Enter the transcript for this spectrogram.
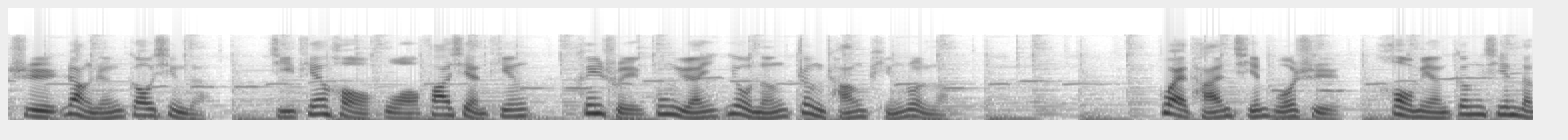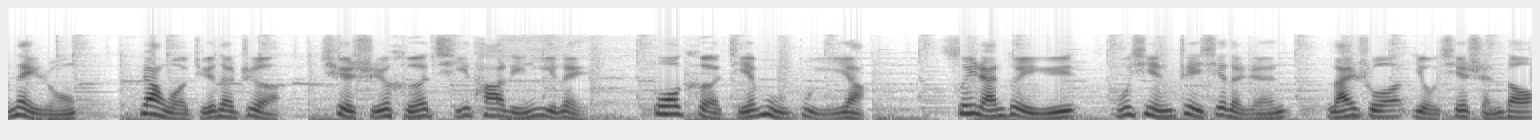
是让人高兴的。几天后，我发现听黑水公园又能正常评论了。怪谈秦博士后面更新的内容让我觉得这确实和其他灵异类播客节目不一样。虽然对于不信这些的人来说有些神叨。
